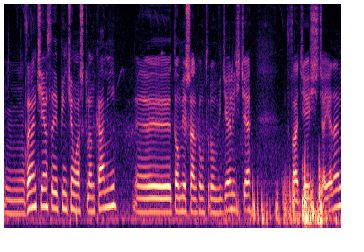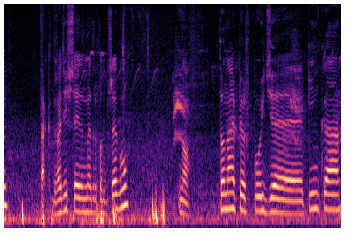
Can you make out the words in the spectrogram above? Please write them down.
Mm, Zaręczyłem sobie pięcioma szklankami. Yy, tą mieszanką, którą widzieliście. 21. Tak, 21 metrów od brzegu. No, to najpierw pójdzie pinka,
